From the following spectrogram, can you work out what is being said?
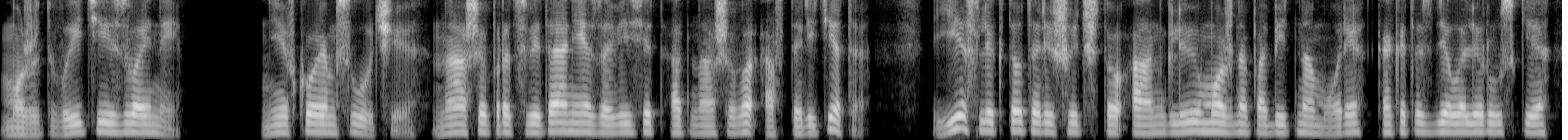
Может выйти из войны? Ни в коем случае. Наше процветание зависит от нашего авторитета. Если кто-то решит, что Англию можно побить на море, как это сделали русские –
